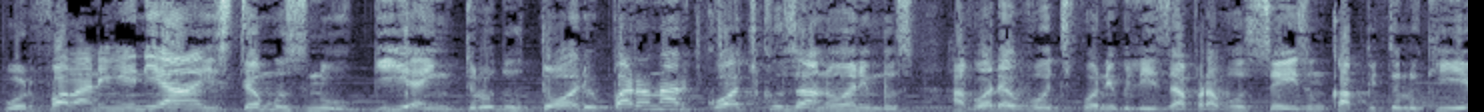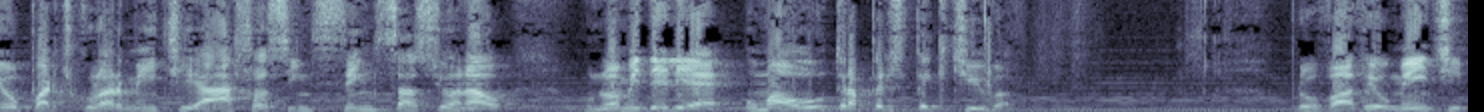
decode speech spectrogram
Por falar em NA, estamos no guia introdutório para narcóticos anônimos. Agora eu vou disponibilizar para vocês um capítulo que eu particularmente acho assim sensacional. O nome dele é Uma Outra Perspectiva. Provavelmente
